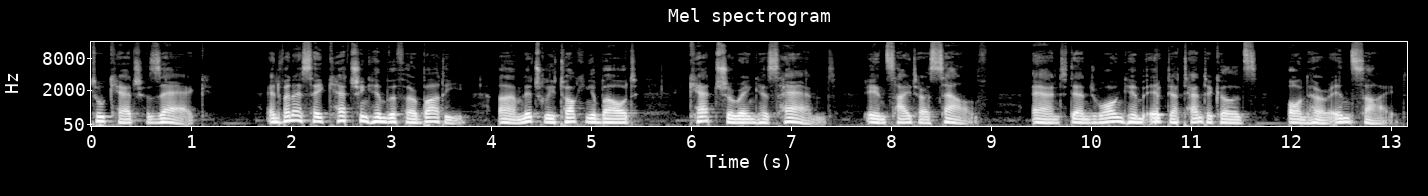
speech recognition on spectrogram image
to catch Zag. And when I say catching him with her body, I'm literally talking about capturing his hand inside herself and then drawing him their tentacles on her inside.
